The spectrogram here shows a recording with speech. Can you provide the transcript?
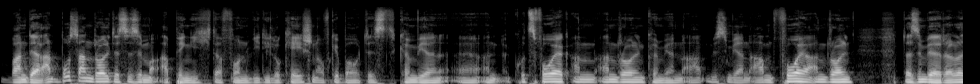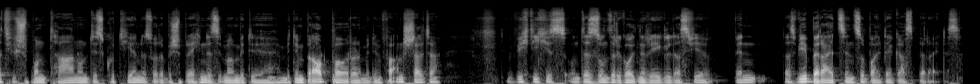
Wann der Bus anrollt, das ist immer abhängig davon, wie die Location aufgebaut ist. Können wir äh, an, kurz vorher an, anrollen, können wir an, müssen wir einen Abend vorher anrollen. Da sind wir relativ spontan und diskutieren das oder besprechen das immer mit, der, mit dem Brautpaar oder mit dem Veranstalter. Wichtig ist, und das ist unsere goldene Regel, dass wir, wenn, dass wir bereit sind, sobald der Gast bereit ist.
